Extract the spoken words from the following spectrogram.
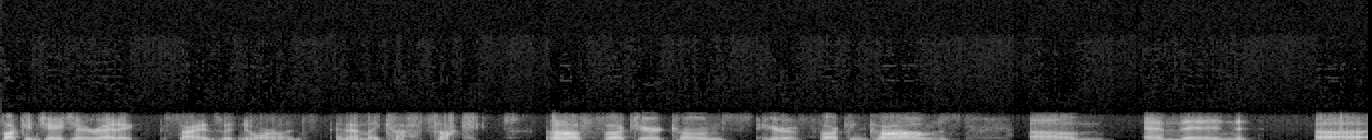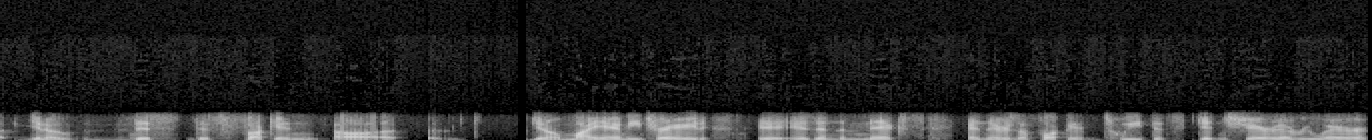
fucking JJ Redick signs with New Orleans, and I'm like, oh fuck, oh fuck, here it comes, here it fucking comes. Um, and then, uh, you know, this this fucking uh, you know, Miami trade is in the mix, and there's a fucking tweet that's getting shared everywhere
